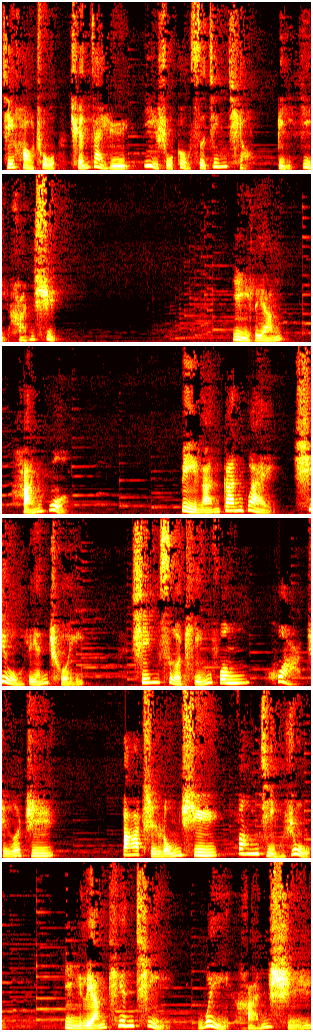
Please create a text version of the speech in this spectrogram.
其好处全在于艺术构思精巧，笔意含蓄。以凉，寒卧。碧栏杆外绣帘垂，星色屏风画折枝。八尺龙须方锦入，以凉天气未寒时。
